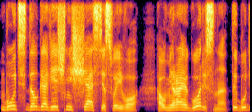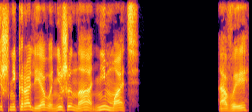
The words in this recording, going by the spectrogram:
Будь долговечней счастья своего, а умирая горестно, ты будешь не королева, не жена, не мать. А вы,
